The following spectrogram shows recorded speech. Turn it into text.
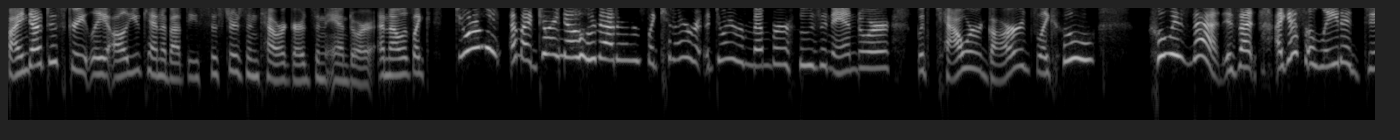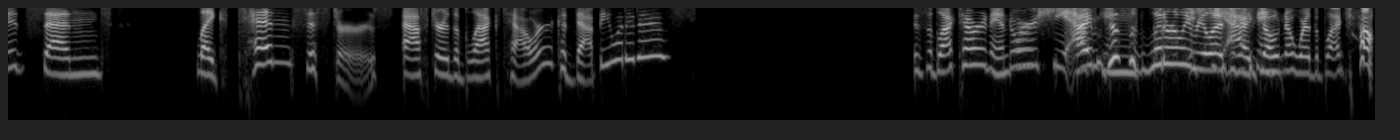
"Find out discreetly all you can about these sisters and tower guards in Andor." And I was like, "Do I? Am I? Do I know who that is? Like, can I? Do I remember who's in Andor with tower guards? Like, who? Who is that? Is that? I guess Elaida did send." Like 10 sisters after the Black Tower. Could that be what it is? Is the Black Tower in Andor? Or is she I'm just literally realizing I don't know where the Black Tower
